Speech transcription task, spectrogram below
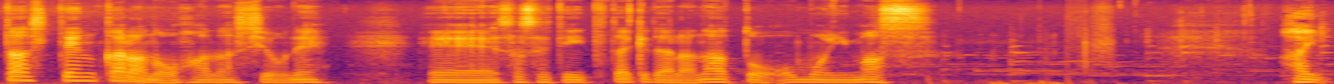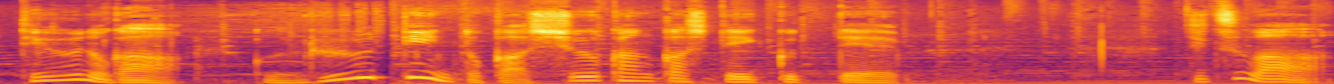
た視点からのお話をね、えーさせていただけたらなと思います。はい。っていうのが、このルーティンとか習慣化していくって、実は、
